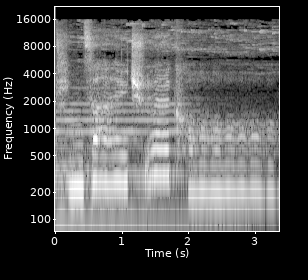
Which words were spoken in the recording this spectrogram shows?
停在缺口。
